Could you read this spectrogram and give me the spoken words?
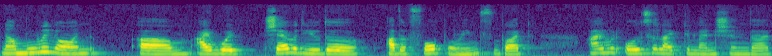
Now, moving on, um, I would share with you the other four points, but I would also like to mention that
